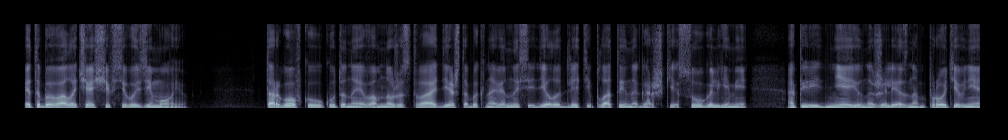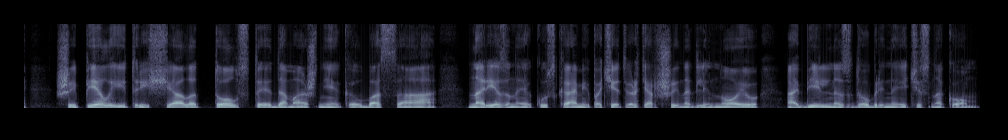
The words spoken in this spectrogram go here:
Это бывало чаще всего зимою. Торговка, укутанная во множество одежд, обыкновенно сидела для теплоты на горшке с угольями, а перед нею на железном противне — шипела и трещала толстая домашняя колбаса, нарезанная кусками по четверть аршина длиною, обильно сдобренная чесноком.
